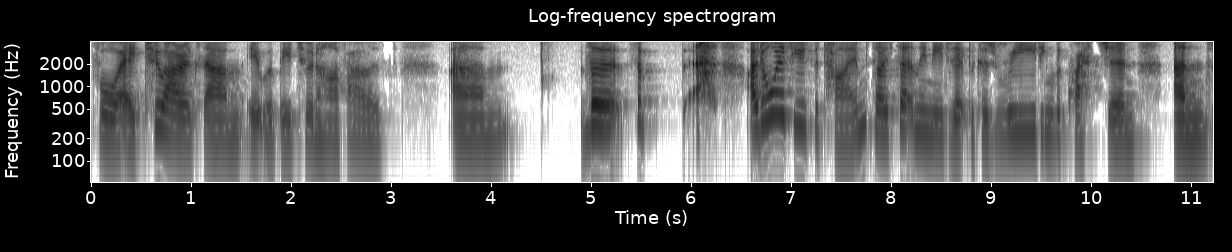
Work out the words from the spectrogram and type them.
for a two hour exam, it would be two and a half hours. Um, the the I'd always use the time, so I certainly needed it because reading the question and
